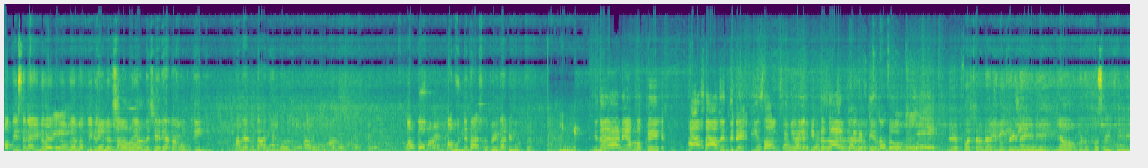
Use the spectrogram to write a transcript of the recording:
പത്ത് ദിവസം കഴിഞ്ഞിട്ട് വരണം എന്ന് പറഞ്ഞാൽ ശരിയാക്കാൻ കൊടുത്തി. ആ മുന്നത്തെ ആശുപത്രി കാട്ടി കൊടുത്ത്. ഇതാണ്. നമ്മക്ക് ആ സാധനത്തിന് ഈ സാധനത്തിന് ഇന്റെ സാധനത്തിന് കിട്ടിയത് കേട്ടോ പ്രസാദ് ആശുപത്രിയിൽ അതിന് ഞാൻ ഇവിടെ പ്രസവിച്ചേന്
